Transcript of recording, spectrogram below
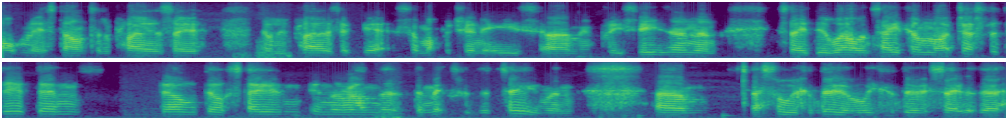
ultimately, it's down to the players. They, there'll be players that get some opportunities um, in pre-season, and if they do well and take them like Jasper did, then they'll they'll stay in, in run, the, the mix with the team, and um, that's all we can do. All we can do is say that there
